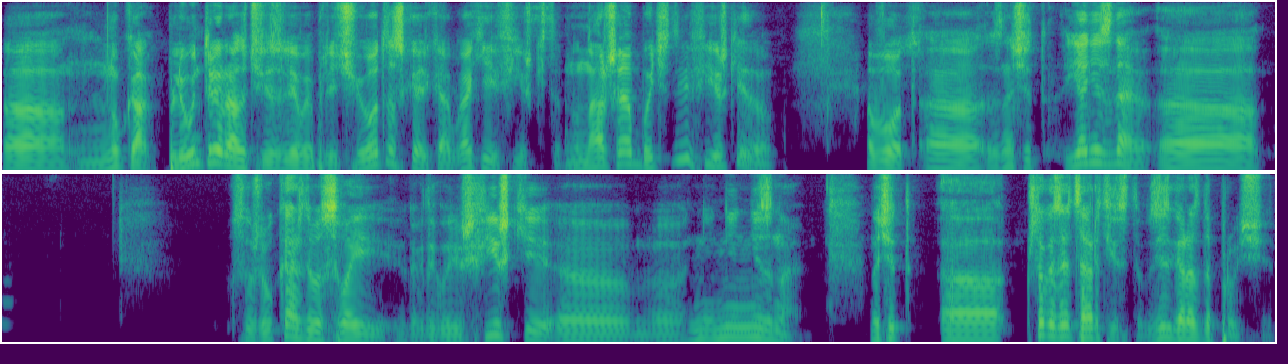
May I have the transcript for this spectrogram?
А, ну как, плюнь три раза через левое плечо, так сказать, как, какие фишки-то? Ну, наши обычные фишки. Ну. Вот, а, значит, я не знаю. А, слушай, у каждого свои, как ты говоришь, фишки. А, не, не, не знаю. Значит, а, что касается артистов, здесь гораздо проще.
